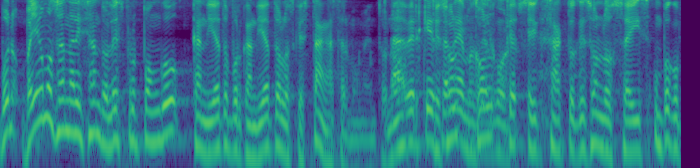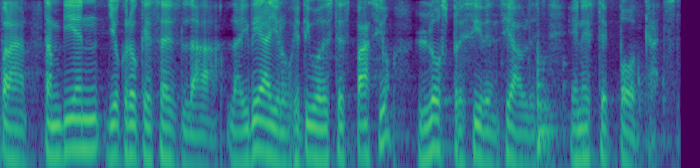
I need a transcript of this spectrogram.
Bueno, vayamos analizando. Les propongo candidato por candidato los que están hasta el momento, ¿no? A ver qué Que son- sabemos de con- que- exacto, que son los seis. Un poco para también, yo creo que esa es la, la idea y el objetivo de este espacio, los presidenciables en este podcast.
